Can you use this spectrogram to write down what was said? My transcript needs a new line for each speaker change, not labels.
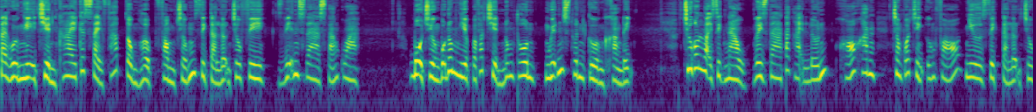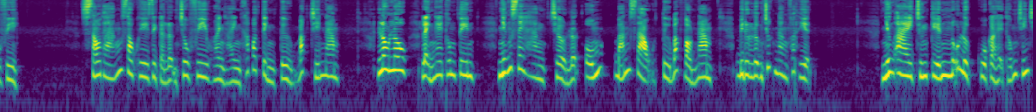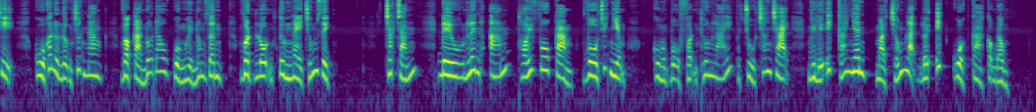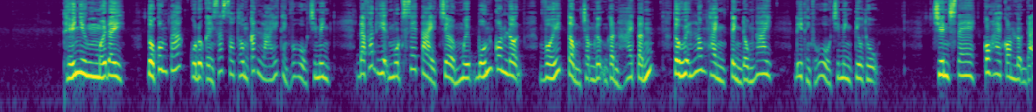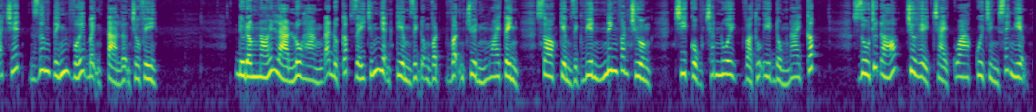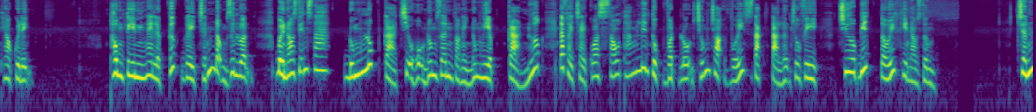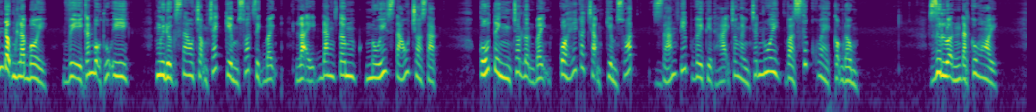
Tại hội nghị triển khai các giải pháp tổng hợp phòng chống dịch tả lợn châu Phi diễn ra sáng qua, Bộ trưởng Bộ Nông nghiệp và Phát triển Nông thôn Nguyễn Xuân Cường khẳng định, chưa có loại dịch nào gây ra tác hại lớn, khó khăn trong quá trình ứng phó như dịch tả lợn châu Phi. 6 tháng sau khi dịch tả lợn châu Phi hoành hành khắp các tỉnh từ Bắc chí Nam, lâu lâu lại nghe thông tin những xe hàng chở lợn ốm bán dạo từ Bắc vào Nam bị lực lượng chức năng phát hiện. Những ai chứng kiến nỗ lực của cả hệ thống chính trị, của các lực lượng chức năng và cả nỗi đau của người nông dân vật lộn từng ngày chống dịch, chắc chắn đều lên án thói vô cảm, vô trách nhiệm của một bộ phận thương lái và chủ trang trại vì lợi ích cá nhân mà chống lại lợi ích của cả cộng đồng. Thế nhưng mới đây, tổ công tác của đội cảnh sát giao thông Cát Lái thành phố Hồ Chí Minh đã phát hiện một xe tải chở 14 con lợn với tổng trọng lượng gần 2 tấn từ huyện Long Thành, tỉnh Đồng Nai đi thành phố Hồ Chí Minh tiêu thụ. Trên xe có hai con lợn đã chết dương tính với bệnh tả lợn châu Phi. Điều đáng nói là lô hàng đã được cấp giấy chứng nhận kiểm dịch động vật vận chuyển ngoài tỉnh do kiểm dịch viên Ninh Văn Trường, Tri Cục Chăn nuôi và Thú y Đồng Nai cấp, dù trước đó chưa hề trải qua quy trình xét nghiệm theo quy định. Thông tin ngay lập tức gây chấn động dư luận bởi nó diễn ra đúng lúc cả triệu hộ nông dân và ngành nông nghiệp cả nước đã phải trải qua 6 tháng liên tục vật lộn chống chọi với giặc tả lợn châu Phi, chưa biết tới khi nào dừng. Chấn động là bởi vị cán bộ thú y, người được giao trọng trách kiểm soát dịch bệnh lại đăng tâm nối giáo cho giặc, cố tình cho lợn bệnh qua hết các trạm kiểm soát, gián tiếp gây thiệt hại cho ngành chăn nuôi và sức khỏe cộng đồng. Dư luận đặt câu hỏi,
